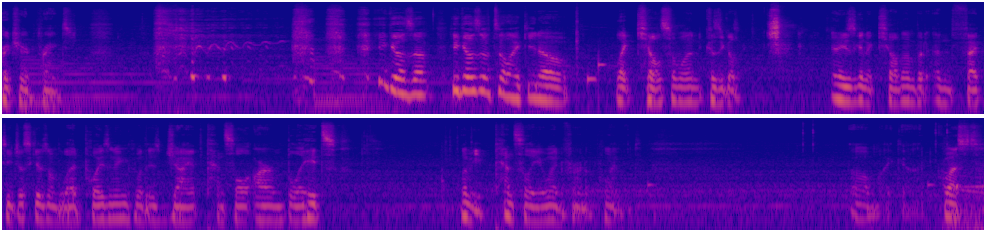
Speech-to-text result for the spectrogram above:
Pritchard pranked. he goes up. He goes up to like you know, like kill someone because he goes, and he's gonna kill them, but in fact he just gives them lead poisoning with his giant pencil arm blades. Let me pencil you in for an appointment. Oh my god. Quest.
